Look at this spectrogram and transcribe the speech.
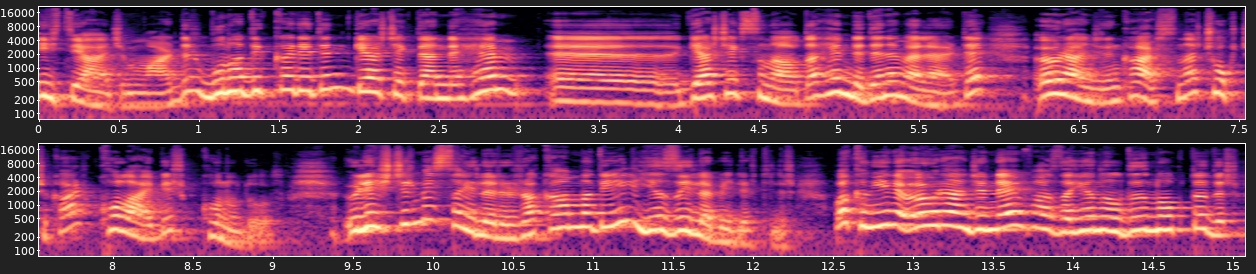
ihtiyacım vardır. Buna dikkat edin. Gerçekten de hem e, gerçek sınavda hem de denemelerde öğrencinin karşısına çok çıkar. Kolay bir konudur. Üleştirme sayıları rakamla değil yazıyla belirtilir. Bakın yine öğrencinin en fazla yanıldığı noktadır.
